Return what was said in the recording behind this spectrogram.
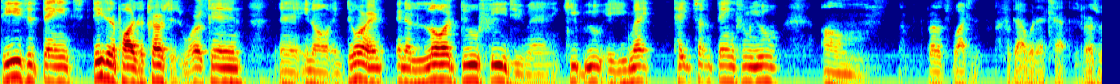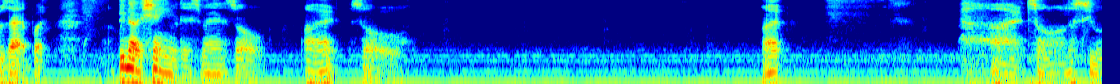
these are things. These are the part of the curses. Working and you know enduring, and the Lord do feed you, man. Keep you. He might take certain things from you. Um, brothers watching. I forgot where that chapter verse was at, but be not ashamed of this, man. So, all right, so. All right. All right, so let's see what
